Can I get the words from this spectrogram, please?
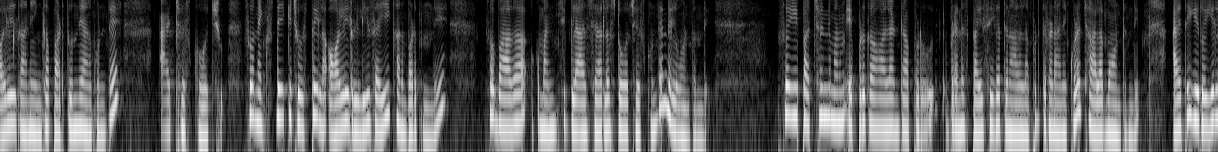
ఆయిల్ కానీ ఇంకా పడుతుంది అనుకుంటే యాడ్ చేసుకోవచ్చు. సో నెక్స్ట్ డేకి చూస్తే ఇలా ఆయిల్ రిలీజ్ అయ్యి కనపడుతుంది సో బాగా ఒక మంచి గ్లాస్ జార్లో స్టోర్ చేసుకుంటే నిల్వ ఉంటుంది. సో ఈ పచ్చడిని మనం ఎప్పుడు కావాలంటే అప్పుడు ఎప్పుడైనా స్పైసీగా తినాలన్నప్పుడు తినడానికి కూడా చాలా బాగుంటుంది. అయితే ఈ రొయ్యల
